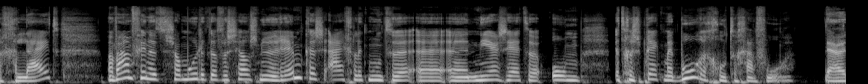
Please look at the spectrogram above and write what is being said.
geleid. Maar waarom vinden we het zo moeilijk dat we zelfs nu een Remkes eigenlijk moeten neerzetten om het gesprek met boeren goed te gaan voeren? Ja,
